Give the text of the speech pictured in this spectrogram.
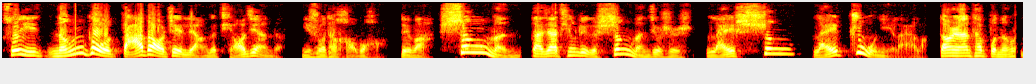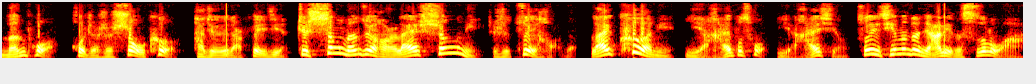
所以能够达到这两个条件的，你说他好不好？对吧？生门，大家听这个生门就是来生来助你来了。当然他不能门破或者是授课，他就有点费劲。这生门最好是来生你，这是最好的。来克你也还不错，也还行。所以奇门遁甲里的思路啊，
